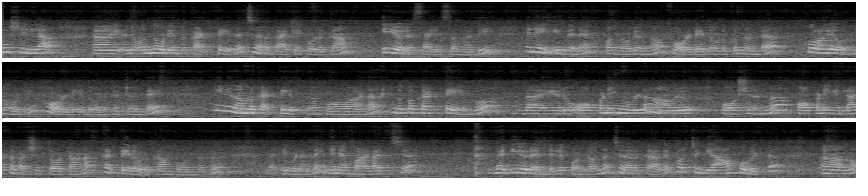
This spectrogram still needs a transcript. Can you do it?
ആവശ്യമില്ല. ഇതിന് ഒന്നുകൂടി ഒന്ന് കട്ട് ചെയ്ത് ചെറുതാക്കി കൊടുക്കാം. ഈ ഒരു സൈസ് മതി. ഇനി ഇതിന് ഒന്നുകൂടി ഒന്ന് ഫോൾഡ് ചെയ്ത് കൊടുക്കുന്നുണ്ട്. കുറുകെ ഒന്നുകൂടി ഫോൾഡ് ചെയ്ത് കൊടുത്തിട്ടുണ്ട്. ഇനി നമ്മൾ കട്ട് ചെയ്ത് പോവാണ്. ഇതിപ്പോൾ കട്ട് ചെയ്യുമ്പോൾ ഇതാ ഈ ഒരു ഓപ്പണിംഗ് ഉള്ള ആ ഒരു പോർഷൻ നിന്ന് ഓപ്പണിംഗ് ഇല്ലാത്ത വശത്തോട്ടാണ് കട്ട് ചെയ്ത് കൊടുക്കാൻ പോകുന്നത്. ഇവിടെ നിന്ന് ഇങ്ങനെ വളച്ച് ഈ ഒരു എൻഡിൽ കൊണ്ടുവന്ന് ചേർക്കാതെ കുറച്ച് ഗ്യാപ്പ് വിട്ട് ഒന്ന്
